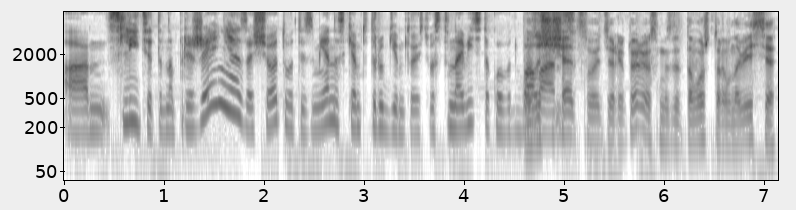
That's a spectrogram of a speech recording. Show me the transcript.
э, слить это напряжение за счет вот измены с кем-то другим, то есть восстановить такой вот баланс. Он защищает свою территорию в смысле того, что равновесие,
